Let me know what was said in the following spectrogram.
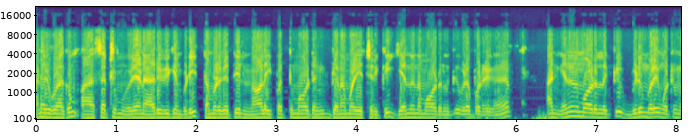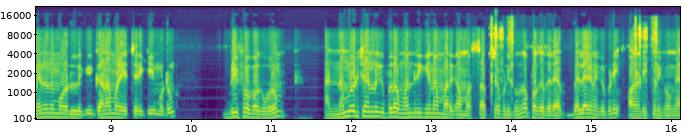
அனைவருக்கும் வணக்கம். சற்று முன் வெளியான அறிவிக்கும்படி தமிழகத்தில் நாளை பத்து மாவட்டங்களுக்கு கனமழை எச்சரிக்கை எந்தெந்த மாவட்டங்களுக்கு விடப்பட்டிருக்காங்க? அண்ட் எந்தெந்த மாவட்டங்களுக்கு விடுமுறை மற்றும் எந்தெந்த மாவட்டங்களுக்கு கனமழை எச்சரிக்கை மற்றும் பிரீஃபாக பார்க்க போகிறோம் அண்ட் நம்மளோட சேனலுக்கு இப்போ தான் வந்திருக்கீங்கன்னா மறக்காம சப்ஸ்கிரைப் பண்ணிக்கோங்க. பக்கத்தில் பெல் கணக்கு பண்ணி ஆல்ரெடி பண்ணிக்கோங்க.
